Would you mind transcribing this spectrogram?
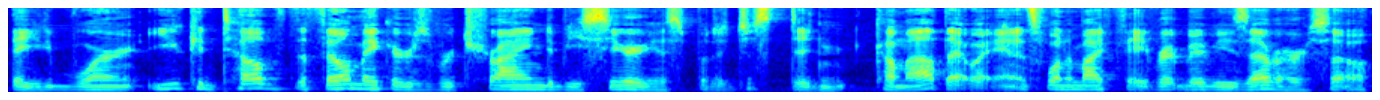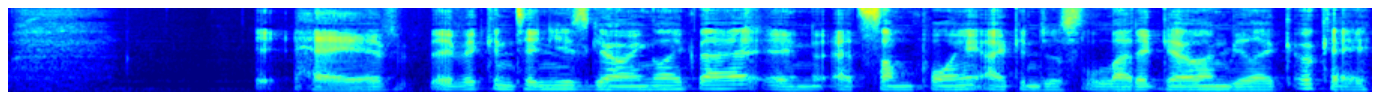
they weren't. You could tell the filmmakers were trying to be serious, but it just didn't come out that way. And it's one of my favorite movies ever. So hey, if if it continues going like that, and at some point I can just let it go and be like, okay,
